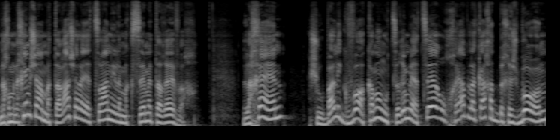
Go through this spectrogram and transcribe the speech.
אנחנו מניחים שהמטרה של היצרן היא למקסם את הרווח. לכן, כשהוא בא לקבוע כמה מוצרים לייצר, הוא חייב לקחת בחשבון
